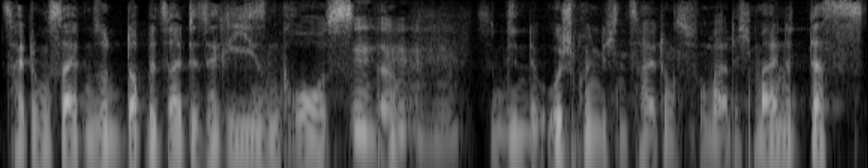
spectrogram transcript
Zeitungsseiten, so eine Doppelseite ist ja riesengroß. Mhm, ne? Mhm. Sind die in dem ursprünglichen Zeitungsformat. Ich meine, das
